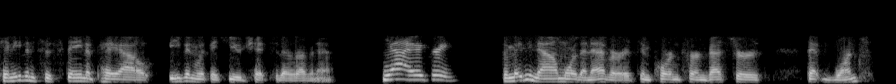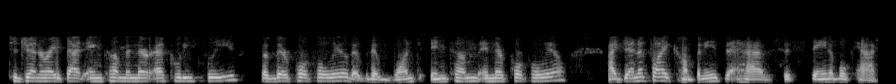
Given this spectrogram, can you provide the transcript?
can even sustain a payout even with a huge hit to their revenue. Yeah, I agree. So maybe now more than ever, it's important for investors that want to generate that income in their equity sleeve of their portfolio, that, that want income in their portfolio. Identify companies that have sustainable cash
